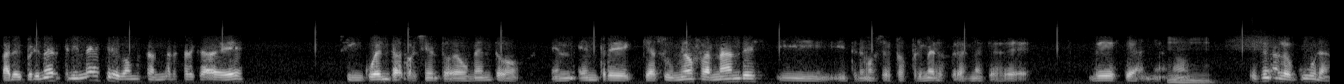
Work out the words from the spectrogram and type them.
para el primer trimestre vamos a andar cerca de 50% de aumento en, entre que asumió Fernández y, tenemos estos primeros tres meses de, de este año. ¿no? Es una locura.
